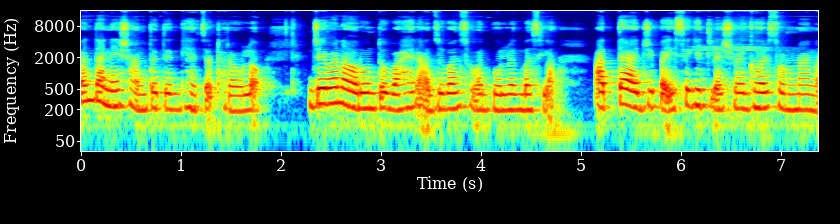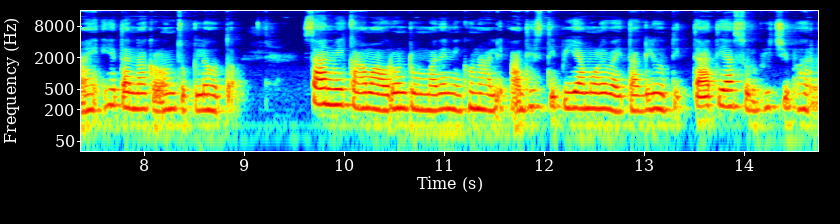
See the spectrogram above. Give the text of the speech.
पण त्याने शांततेत घ्यायचं ठरवलं. जेवण आवरून तो बाहेर आजोबांसोबत बोलत बसला. आत्या आजी पैसे घेतल्याशिवाय घर सोडणार नाही हे त्यांना कळून चुकलं होतं. सानवी काम आवरून रूममध्ये निघून आली. आधीच ती पियामुळे वैतागली होती. त्यात या सुरभीची भर.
